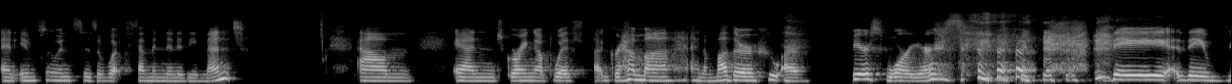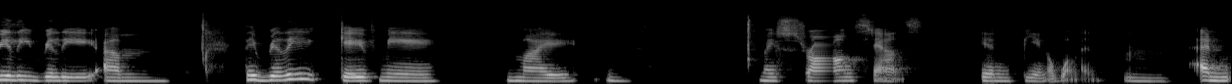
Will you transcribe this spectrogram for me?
and influences of what femininity meant um, and growing up with a grandma and a mother who are fierce warriors they they really really um, they really gave me my my strong stance in being a woman mm. and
